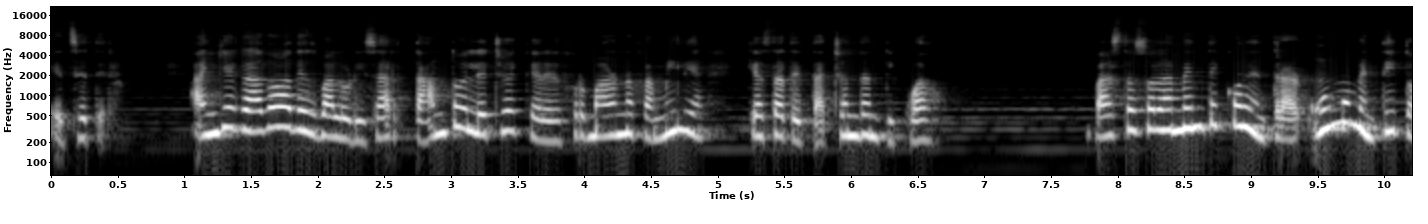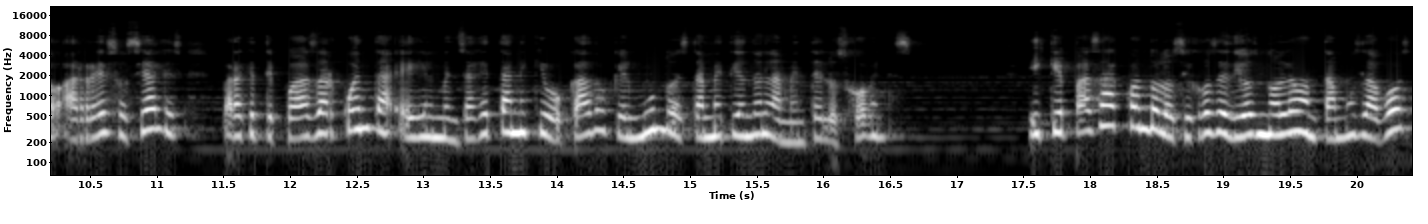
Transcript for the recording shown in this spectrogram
etc. Han llegado a desvalorizar tanto el hecho de querer formar una familia que hasta te tachan de anticuado. Basta solamente con entrar un momentito a redes sociales para que te puedas dar cuenta en el mensaje tan equivocado que el mundo está metiendo en la mente de los jóvenes. ¿Y qué pasa cuando los hijos de Dios no levantamos la voz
